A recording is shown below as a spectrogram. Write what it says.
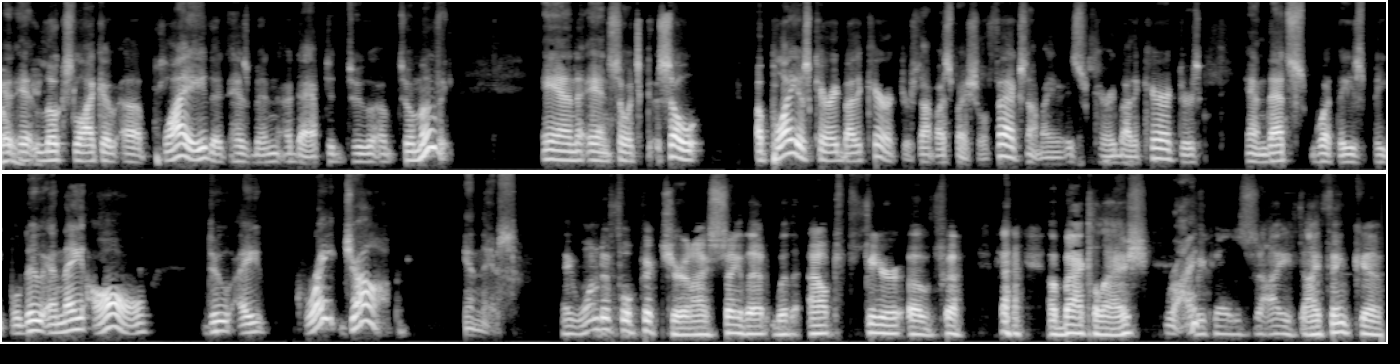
It, it Oh, looks like a, a play that has been adapted to a, to a movie, and and so it's so a play is carried by the characters, not by special effects, not by it's carried by the characters, and that's what these people do, and they all do a great job in this. a wonderful picture, and I say that without fear of uh, a backlash. Right. because I I think uh,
